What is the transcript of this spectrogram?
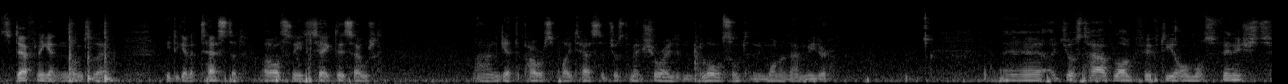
It's definitely getting done today. Need to get it tested. I also need to take this out and get the power supply tested just to make sure I didn't blow something in one of them either. Uh, I just have log 50 almost finished.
